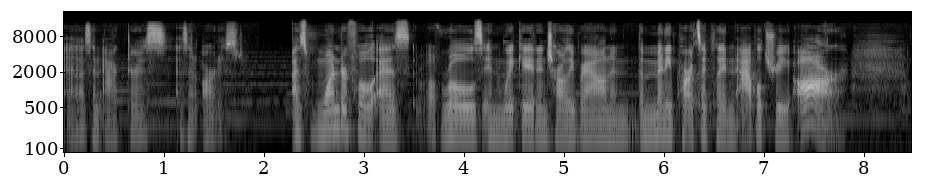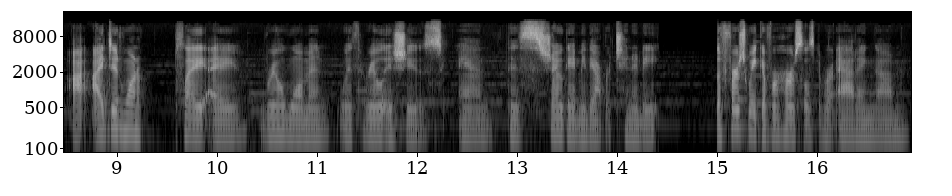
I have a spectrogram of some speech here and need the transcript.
as an actress, as an artist. As wonderful as roles in Wicked and Charlie Brown and the many parts I played in Apple Tree are, I, I did want to play a real woman with real issues, and this show gave me the opportunity. The first week of rehearsals, we're adding um,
